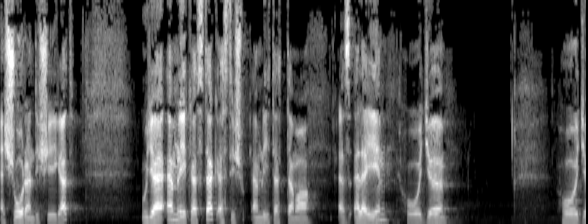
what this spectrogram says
egy sorrendiséget. Ugye emlékeztek, ezt is említettem a, ez elején, hogy, hogy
